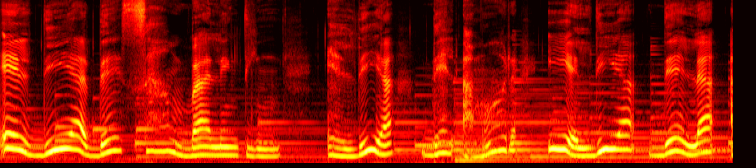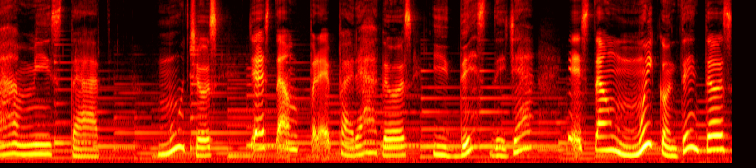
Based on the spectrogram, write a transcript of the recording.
el Día de San Valentín, el Día del Amor y el Día de la Amistad. Muchos ya están preparados y desde ya están muy contentos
